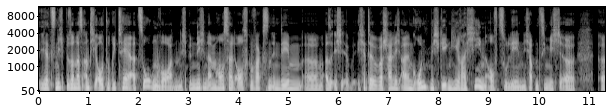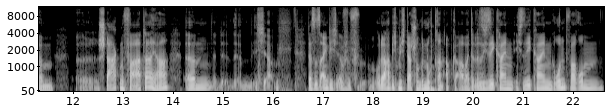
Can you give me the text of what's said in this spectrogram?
jetzt nicht besonders anti-autoritär erzogen worden. Ich bin nicht in einem Haushalt aufgewachsen, in dem, äh, also ich, ich hätte wahrscheinlich allen Grund, mich gegen Hierarchien aufzulehnen. Ich habe einen ziemlich äh, ähm, äh, starken Vater, ja. Ähm, ich, äh, das ist eigentlich, äh, oder habe ich mich da schon genug dran abgearbeitet? Also ich sehe keinen, ich sehe keinen Grund, warum,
